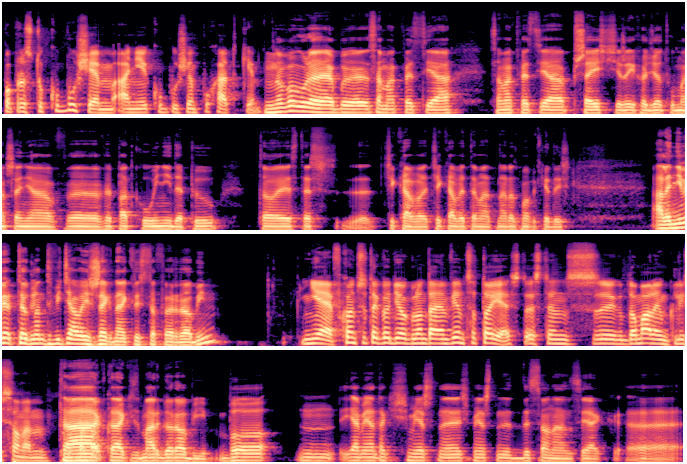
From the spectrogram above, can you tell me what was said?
po prostu Kubusiem, a nie Kubusiem Puchatkiem. No w ogóle jakby sama kwestia sama kwestia przejść, jeżeli chodzi o tłumaczenia w wypadku Winnie the Pooh, to jest też e, ciekawy, ciekawy temat na rozmowę kiedyś. Ale nie wiem, ty, ogląd- widziałeś Żegnaj Christopher Robin? Nie, w końcu tego nie oglądałem. Wiem, co to jest. To jest ten z Domalem Glisonem. Tak, tak, tak, z Margot Robbie, bo mm, ja miałem taki śmieszny, śmieszny dysonans, jak, e,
